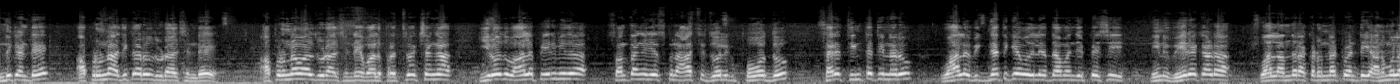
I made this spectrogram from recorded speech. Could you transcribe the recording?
ఎందుకంటే అప్పుడున్న అధికారులు చూడాల్సిండే అప్పుడున్న వాళ్ళు చూడాల్సిందే. వాళ్ళు ప్రత్యక్షంగా ఈరోజు వాళ్ళ పేరు మీద సొంతంగా చేసుకున్న ఆస్తి జోలికి పోవద్దు. సరే తింటే తిన్నారు. వాళ్ళ విజ్ఞతకే వదిలేద్దామని చెప్పేసి నేను వేరే కాడ వాళ్ళందరూ అక్కడ ఉన్నటువంటి అనుముల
